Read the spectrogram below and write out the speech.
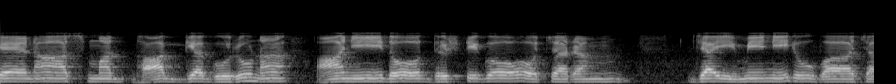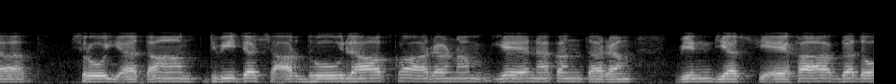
केनास्मद्भाग्यगुरुण आनीदो दृष्टिगोचरं जैमिनिरुवाच श्रूयतां द्विजशार्धूलाकारणं येन कन्तरं विन्ध्यस्येहागतो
